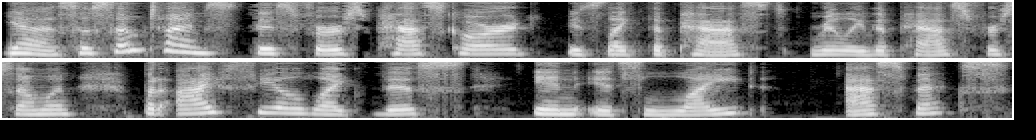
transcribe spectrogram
Yeah, so sometimes this first pass card is like the past, really the past for someone, but I feel like this in its light aspects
